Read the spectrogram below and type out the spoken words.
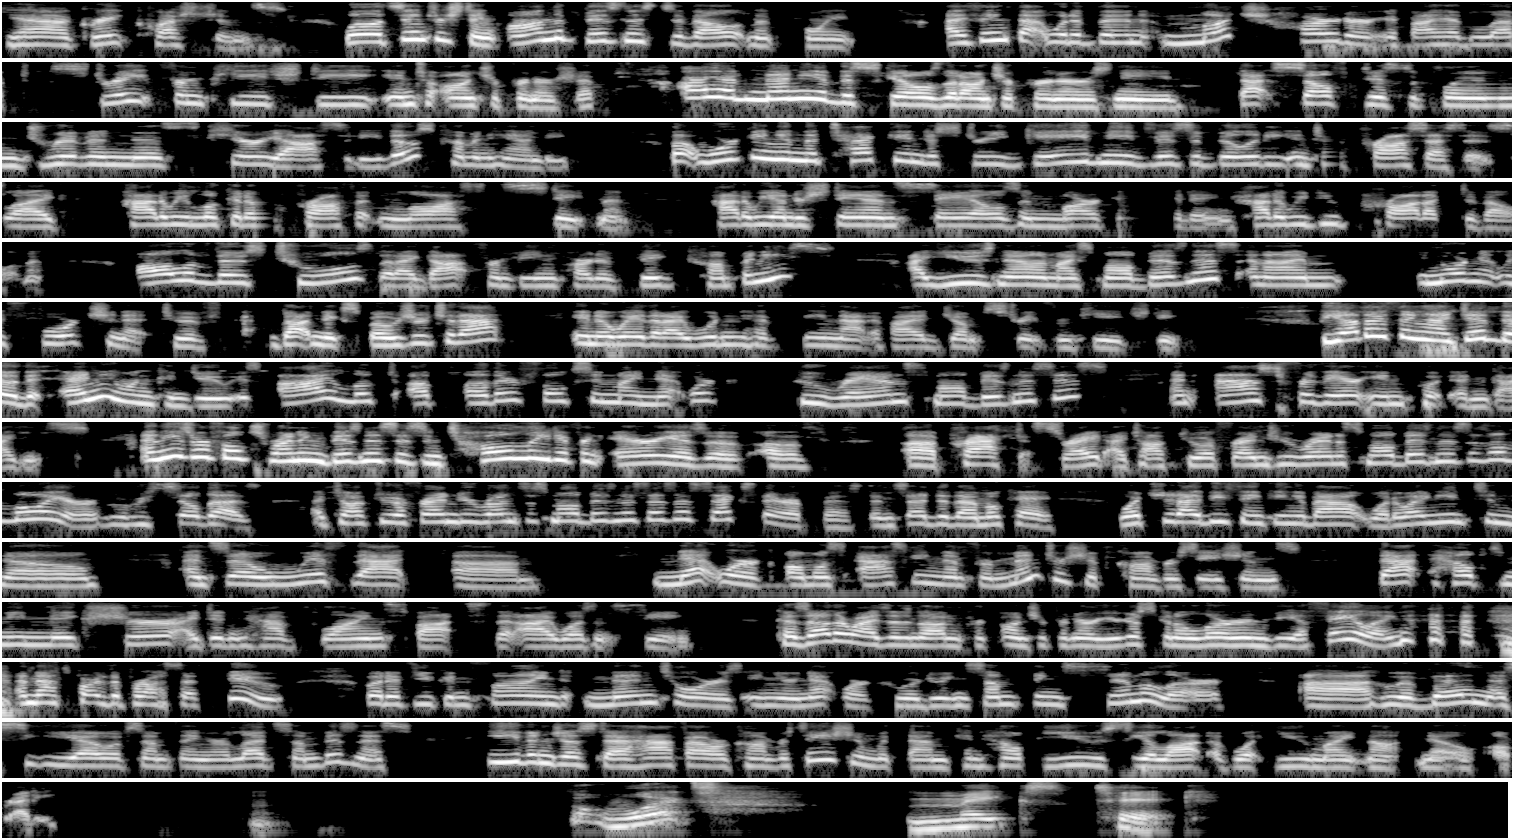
Yeah, great questions. Well, it's interesting. On the business development point, I think that would have been much harder if I had leapt straight from PhD into entrepreneurship. I had many of the skills that entrepreneurs need that self discipline, drivenness, curiosity, those come in handy. But working in the tech industry gave me visibility into processes like how do we look at a profit and loss statement? How do we understand sales and marketing? How do we do product development? All of those tools that I got from being part of big companies, I use now in my small business, and I'm inordinately fortunate to have gotten exposure to that in a way that I wouldn't have seen that if I had jumped straight from PhD. The other thing I did, though, that anyone can do is I looked up other folks in my network who ran small businesses and asked for their input and guidance. And these were folks running businesses in totally different areas of, of uh, practice, right? I talked to a friend who ran a small business as a lawyer, who still does. I talked to a friend who runs a small business as a sex therapist and said to them, okay, what should I be thinking about? What do I need to know? And so, with that um, network, almost asking them for mentorship conversations, that helped me make sure I didn't have blind spots that I wasn't seeing because otherwise as an entrepreneur you're just going to learn via failing and that's part of the process too. But if you can find mentors in your network who are doing something similar uh, who have been a ceo of something or led some business even just a half hour conversation with them can help you see a lot of what you might not know already. Hmm. so what makes tech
